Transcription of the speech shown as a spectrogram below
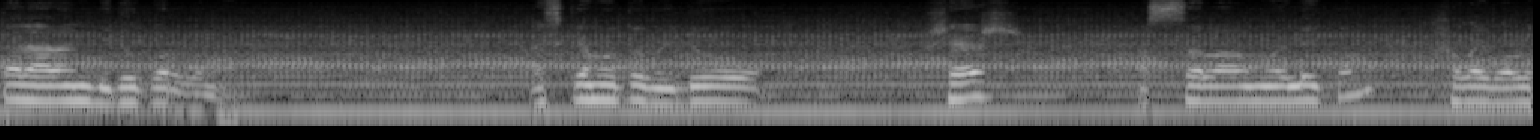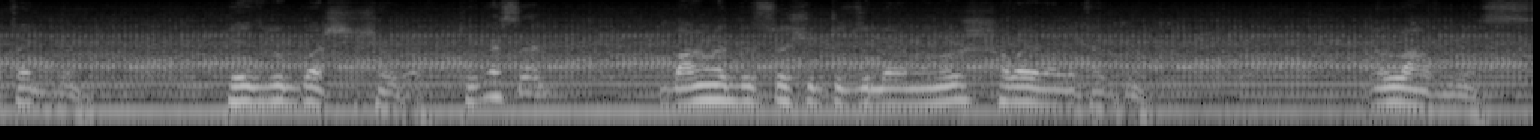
তাহলে আর আমি ভিডিও করব না। আজকের মতো ভিডিও শেষ। আসসালামু আলাইকুম। সবাই ভালো থাকবেন। ফেসবুকবাসী সবাই, ঠিক আছে? বাংলাদেশ চৌষট্টি জেলার মানুষ, সবাই ভালো থাকবেন। আল্লাহ হাফিজ।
